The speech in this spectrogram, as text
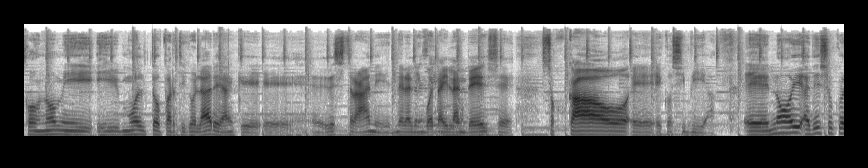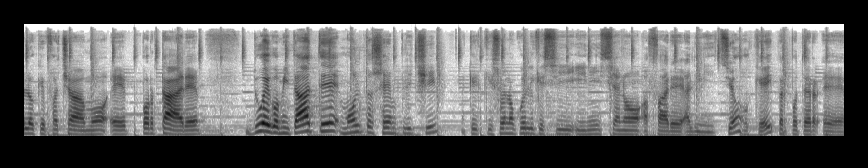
con nomi eh, molto particolari anche eh, strani nella lingua thailandese, sokkao e, e così via. E noi adesso quello che facciamo è portare due gomitate molto semplici che, che sono quelli che si iniziano a fare all'inizio, ok? Per poter eh,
